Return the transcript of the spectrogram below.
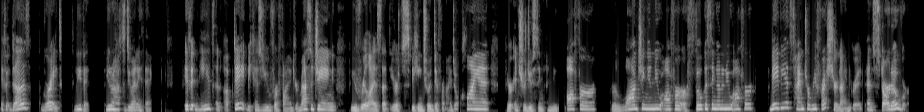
If it does, great, leave it. You don't have to do anything. If it needs an update because you've refined your messaging, you've realized that you're speaking to a different ideal client, you're introducing a new offer, you're launching a new offer or focusing on a new offer, maybe it's time to refresh your nine grid and start over.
